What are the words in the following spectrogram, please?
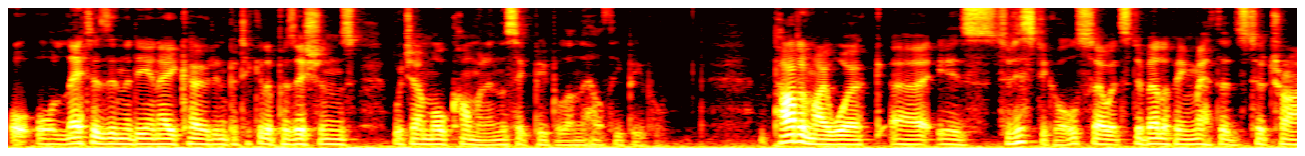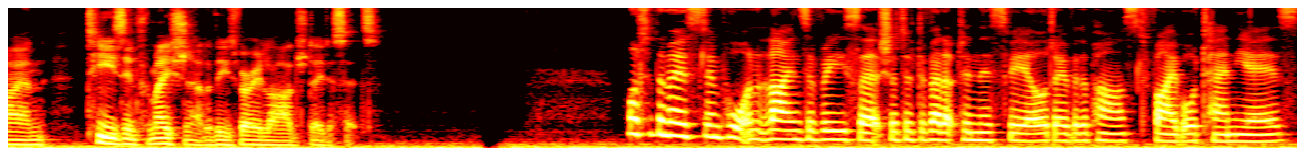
or, or letters in the DNA code in particular positions which are more common in the sick people than the healthy people. Part of my work uh, is statistical, so it's developing methods to try and tease information out of these very large data sets. What are the most important lines of research that have developed in this field over the past five or ten years?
